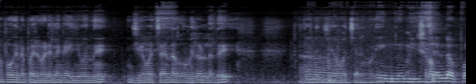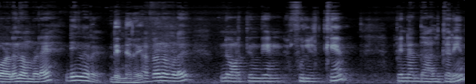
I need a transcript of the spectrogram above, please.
അപ്പോൾ ഇങ്ങനെ പരിപാടിയെല്ലാം കഴിഞ്ഞു വന്ന് ജിയോ മച്ചാന്റെ റൂമിലുള്ളത് ജിയമച്ചാനും ജിയോ മച്ചാനും കൂടി ഭക്ഷണന്റെ ഒപ്പമാണ് നമ്മുടെ ഡിന്നർ ഡിന്നർ അപ്പൊ നമ്മൾ നോർത്ത് ഇന്ത്യൻ ഫുൽക്കയും പിന്നെ ദാൽ കറിയും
